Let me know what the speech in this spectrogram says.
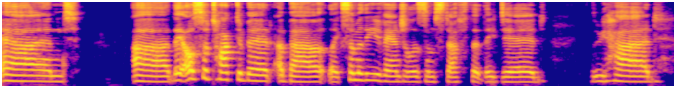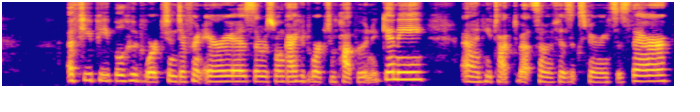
and uh, they also talked a bit about like some of the evangelism stuff that they did. We had a few people who'd worked in different areas. There was one guy who'd worked in Papua New Guinea, and he talked about some of his experiences there.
